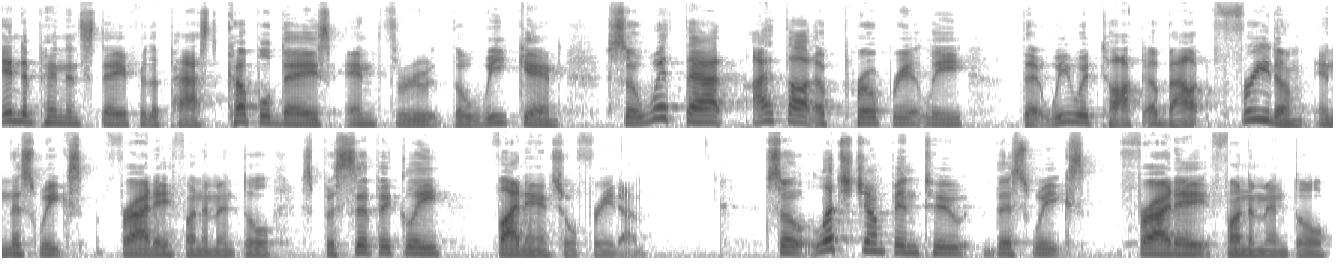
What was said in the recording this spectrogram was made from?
Independence Day for the past couple days and through the weekend. So, with that, I thought appropriately that we would talk about freedom in this week's Friday Fundamental, specifically financial freedom. So, let's jump into this week's Friday Fundamental.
